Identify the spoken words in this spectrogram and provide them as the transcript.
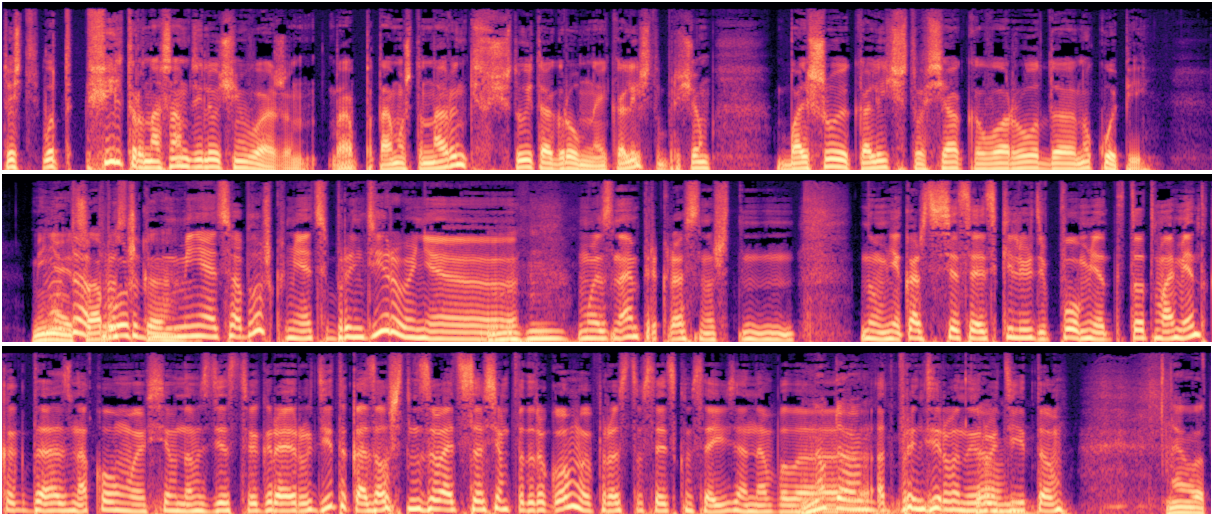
То есть вот фильтр на самом деле очень важен, да, потому что на рынке существует огромное количество, причем большое количество всякого рода, ну, копий. Меняется ну, да, обложка. меняется обложка, меняется брендирование. Угу. Мы знаем прекрасно, что ну, мне кажется, все советские люди помнят тот момент, когда знакомая всем нам с детства игра эрудит оказалось, что называется совсем по-другому, и просто в Советском Союзе она была ну, да. отбрендирована да. эрудитом. А вот.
